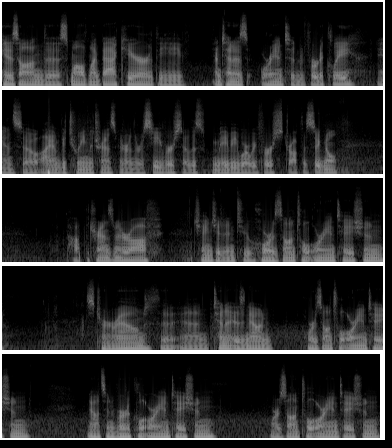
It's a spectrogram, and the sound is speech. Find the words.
is on the small of my back here. The antenna is oriented vertically and so I am between the transmitter and the receiver so this may be where we first drop the signal. Pop the transmitter off, change it into horizontal orientation. Let's turn around. The antenna is now in horizontal orientation. Now it's in vertical orientation, horizontal orientation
